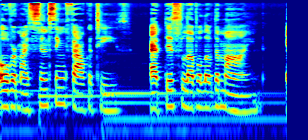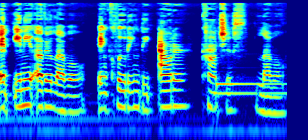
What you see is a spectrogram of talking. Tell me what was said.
over my sensing faculties at this level of the mind and any other level, including the outer conscious level.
